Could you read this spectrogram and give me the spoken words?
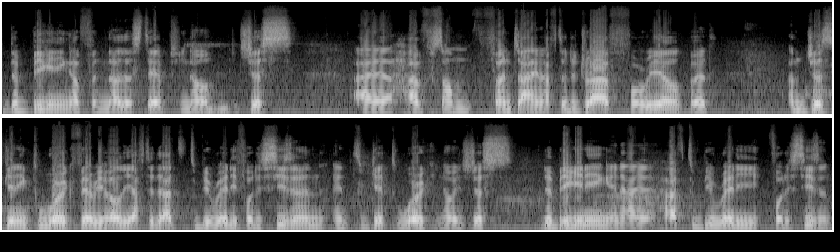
the beginning of another step. You know, mm-hmm. it's just I have some fun time after the draft for real, but I'm just getting to work very early after that to be ready for the season and to get to work. You know, it's just the beginning, and I have to be ready for the season.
